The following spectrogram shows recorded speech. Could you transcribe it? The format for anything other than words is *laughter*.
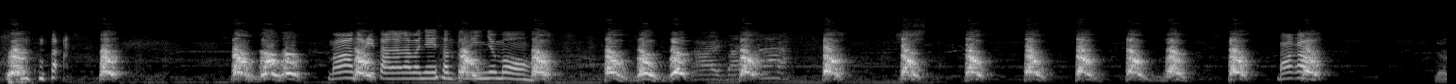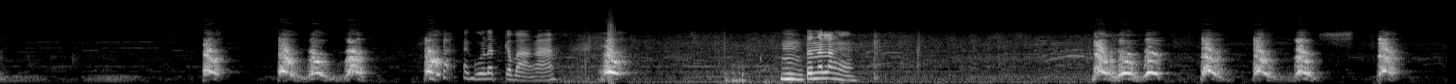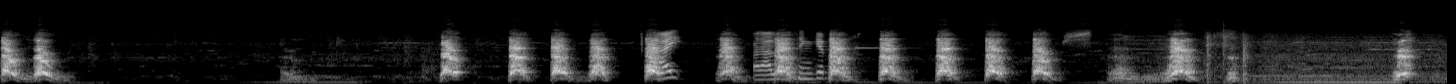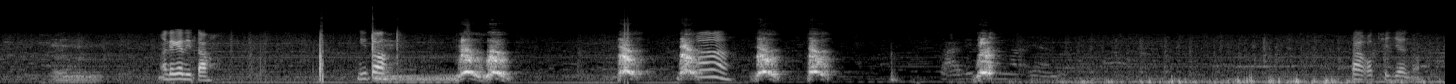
*laughs* Ma, nakita na naman niya yung santo ninyo mo. Ay, bata. Baka. *laughs* Nagulat ka ba nga? Hmm, ito na lang oh. Singkit ah. Halika dito. Dito. Ah. Takot siya dyan, oh.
